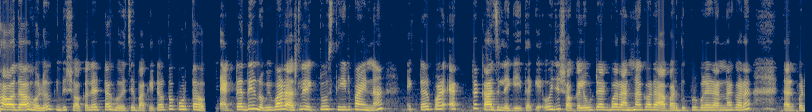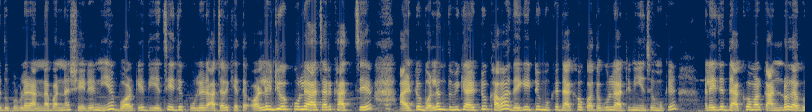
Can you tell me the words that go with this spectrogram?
খাওয়া দাওয়া হলো, কিন্তু সকালেরটা হয়েছে, বাকিটাও তো করতে হবে। একটা দিন রবিবার আসলে একটু স্থির পাই না একটার পর একটা কাজ লেগেই থাকে। ওই যে সকালে উঠে একবার রান্না করা, আবার দুপুরবেলায় রান্না করা, তারপরে দুপুরবেলায় রান্না বান্না সেরে নিয়ে বরকে দিয়েছি। এই যে কুলের আচার খেতে অলরেডি ও কুলে আচার খাচ্ছে। আর একটু বললাম, তুমি কি আর একটু খাওয়া দেখি একটু মুখে দেখাও, কতগুলো আটি নিয়েছে মুখে? আর এই যে দেখো আমার কাণ্ড, দেখো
